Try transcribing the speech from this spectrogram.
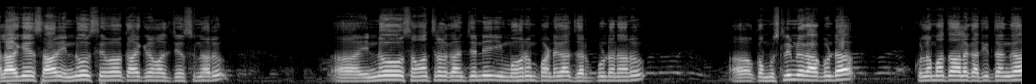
అలాగే సార్ ఎన్నో సేవా కార్యక్రమాలు చేస్తున్నారు. ఎన్నో సంవత్సరాల కాంచండి ఈ మొహరం పండుగ జరుపుకుంటున్నారు. ఒక ముస్లింలే కాకుండా కుల మతాలకు అతీతంగా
